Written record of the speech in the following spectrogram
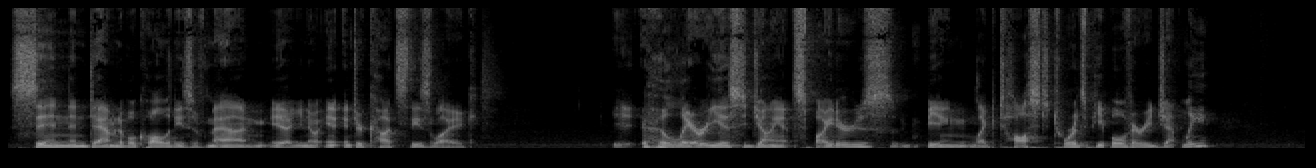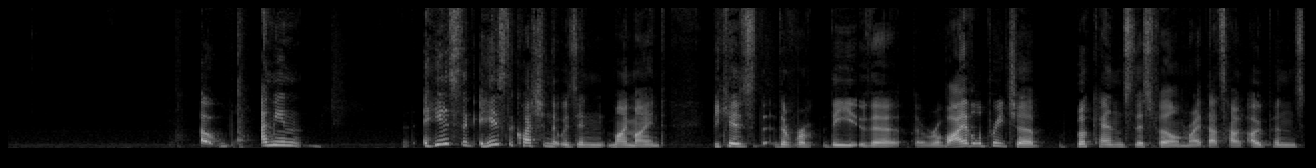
sin and damnable qualities of man yeah, you know in- intercuts these like hilarious giant spiders being like tossed towards people very gently Oh, I mean, here's the here's the question that was in my mind, because the the the the, revival preacher bookends this film, right? That's how it opens.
